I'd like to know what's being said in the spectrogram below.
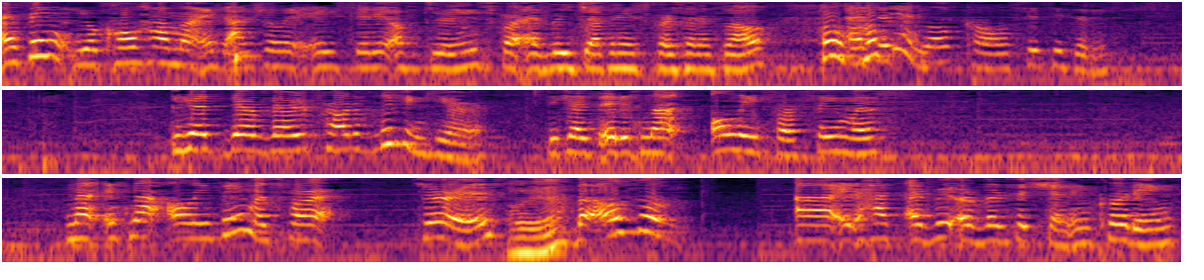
I think Yokohama is actually a city of dreams for every Japanese person as well, Oh, as its can? local citizens. Because they're very proud of living here. Because it is not only for famous not it's not only famous for tourists, Oh yeah? but also uh, it has every urban fiction, including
